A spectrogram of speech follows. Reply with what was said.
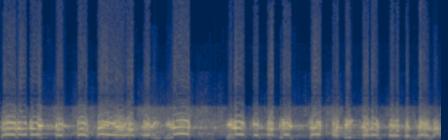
solamente posea la felicidad, sino que también sepa dignamente defenderla.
